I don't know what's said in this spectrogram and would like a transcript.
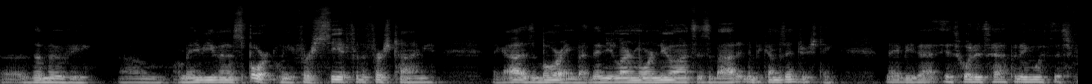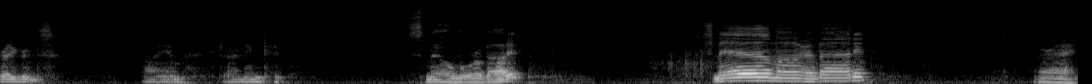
uh, the movie, um, or maybe even a sport. When you first see it for the first time, you think, oh, this is boring, but then you learn more nuances about it and it becomes interesting. Maybe that is what is happening with this fragrance. I am starting to smell more about it. Smell more about it. All right.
